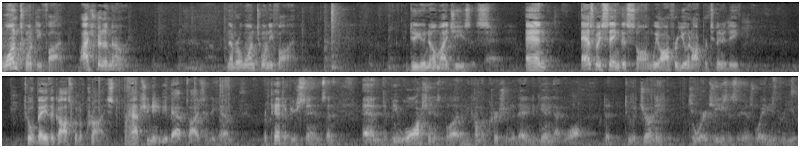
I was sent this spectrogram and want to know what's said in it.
125. I should have known. Number 125. Do you know my Jesus? And as we sing this song, we offer you an opportunity to obey the gospel of Christ. Perhaps you need to be baptized into Him, repent of your sins, and and to be washed in his blood and become a Christian today and begin that walk to, to a journey to where Jesus is waiting for you.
